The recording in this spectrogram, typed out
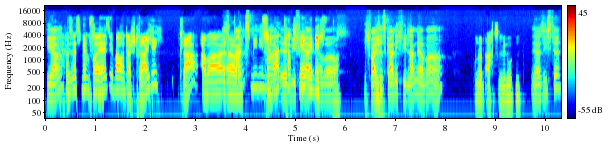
Ja. Also das mit dem Vorhersehbar unterstreiche ich, klar, aber. Also ähm, ganz minimal irgendwie vielleicht, nicht aber vor. ich weiß hm. jetzt gar nicht, wie lange er war. 118 Minuten. Ja, siehst du?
